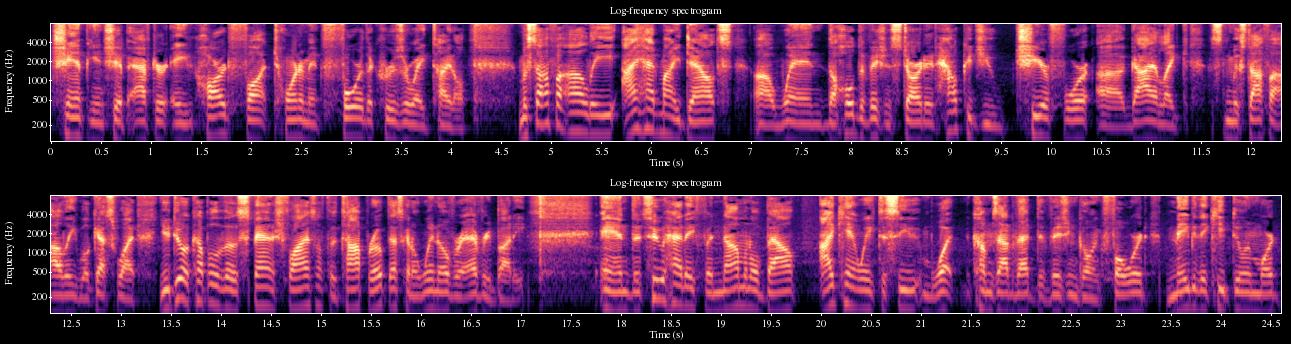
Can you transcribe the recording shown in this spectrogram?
championship after a hard fought tournament for the cruiserweight title. Mustafa Ali, I had my doubts uh, when the whole division started. How could you cheer for a guy like Mustafa Ali? Well, guess what? You do a couple of those Spanish flies off the top rope, that's going to win over everybody. And the two had a phenomenal bout. I can't wait to see what comes out of that division going forward. Maybe they keep doing more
